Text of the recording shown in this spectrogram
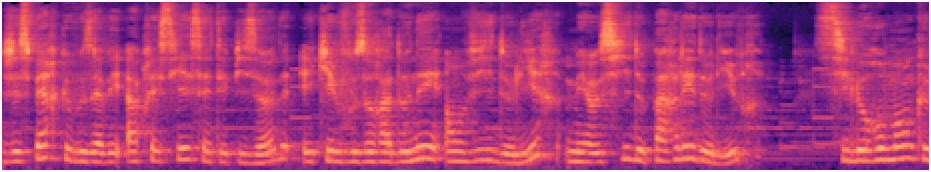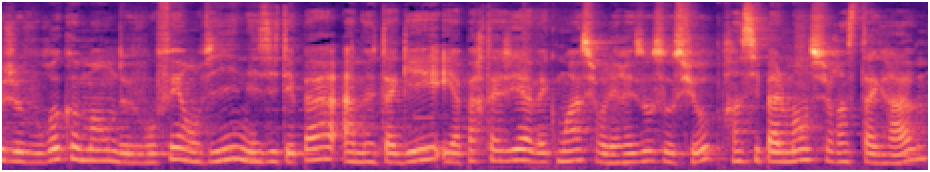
J'espère que vous avez apprécié cet épisode et qu'il vous aura donné envie de lire, mais aussi de parler de livres. Si le roman que je vous recommande vous fait envie, n'hésitez pas à me taguer et à partager avec moi sur les réseaux sociaux, principalement sur Instagram,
